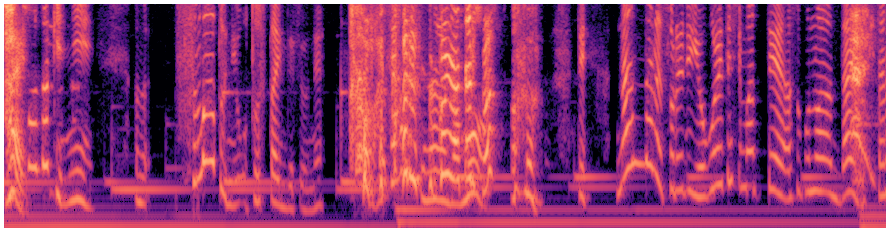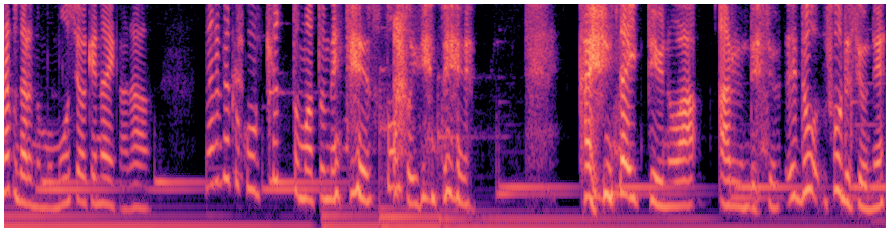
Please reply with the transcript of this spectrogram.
はい。その時にあのスマートに落としたいんですよね。わかる。すごいわかります。でなんならそれで汚れてしまってあそこの台が汚くなるのも申し訳ないからなるべくこうキュッとまとめて ストンと入れて帰りたいっていうのはあるんですよ。えどうそうですよね。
